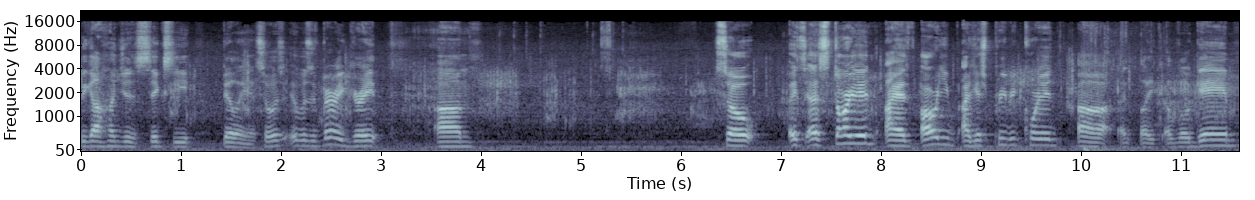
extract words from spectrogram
we got 160 billion. So it was, it was very great. Um, so it's uh, started. I had already, I just pre-recorded uh, like a little game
